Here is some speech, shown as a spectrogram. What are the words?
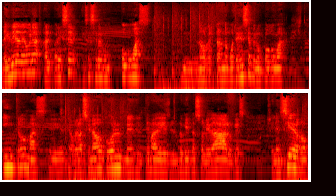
La idea de ahora, al parecer, es hacer algo un poco más, no restando potencia, pero un poco más intro, más eh, relacionado con el, el tema de lo que es la soledad, lo que es el encierro.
